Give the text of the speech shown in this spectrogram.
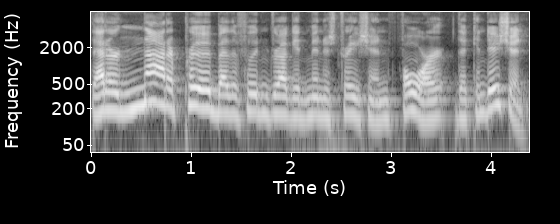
that are not approved by the Food and Drug Administration for the condition.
